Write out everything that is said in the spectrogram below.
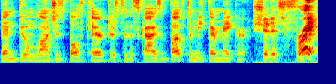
Then Doom launches both characters to the skies above to meet their maker. Shit is fright!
